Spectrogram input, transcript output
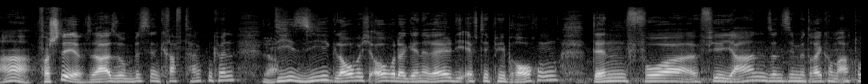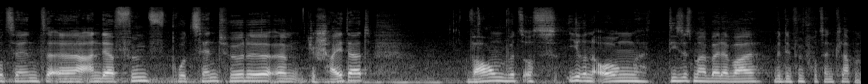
Ah, verstehe. Da also ein bisschen Kraft tanken können, Ja. die Sie, glaube ich, auch oder generell die FDP brauchen. Denn vor vier Jahren sind Sie mit 3,8 Prozent äh, an der 5-Prozent-Hürde ähm, gescheitert. Warum wird es aus Ihren Augen dieses Mal bei der Wahl mit den 5 Prozent klappen?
